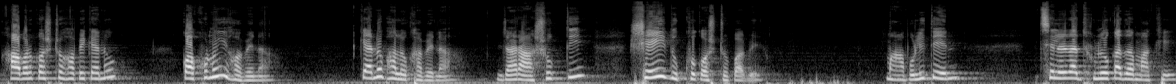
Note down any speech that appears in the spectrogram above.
খাবার কষ্ট হবে কেন? কখনোই হবে না। কেন ভালো খাবে না? যার আসক্তি, সেই দুঃখ কষ্ট পাবে। মা বলিতেন, ছেলেরা ধুলো কাদা মাখে,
